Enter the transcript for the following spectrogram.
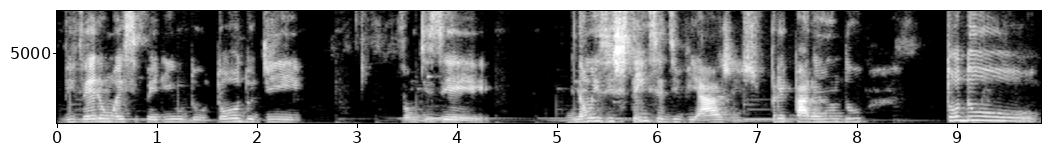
viveram esse período todo de, vamos dizer, não existência de viagens, preparando todo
